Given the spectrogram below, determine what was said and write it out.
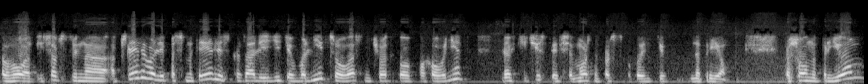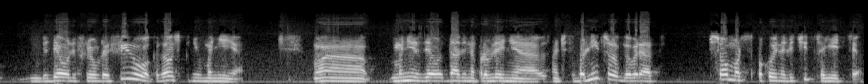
Вот. И, собственно, обследовали, посмотрели, сказали, идите в больницу, у вас ничего такого плохого нет, легкие чистые, все, можно просто спокойно идти на прием. Пошел на прием, сделали флюорографию, оказалась пневмония. А, мне сделали, дали направление, значит, в больницу, говорят, все, можете спокойно лечиться, едьте.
